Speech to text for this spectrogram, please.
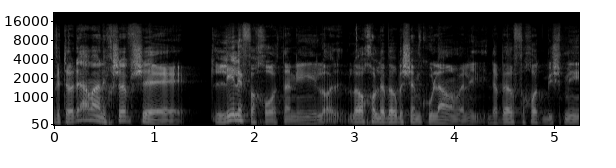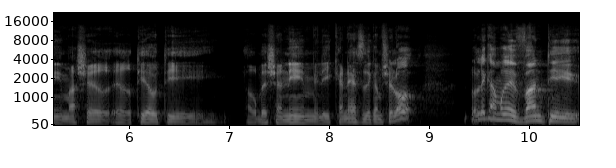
ואתה יודע מה, אני חושב שלי לפחות, אני לא, לא יכול לדבר בשם כולם, אבל אני אדבר לפחות בשמי, מה שהרתיע אותי הרבה שנים מלהיכנס, זה גם שלא לא לגמרי הבנתי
